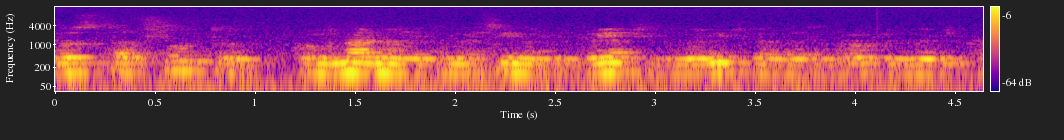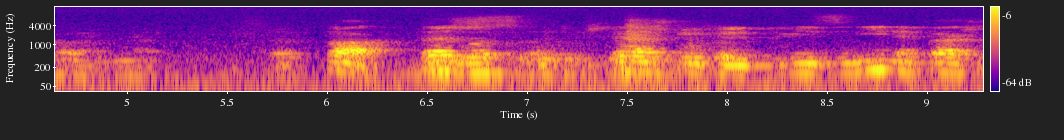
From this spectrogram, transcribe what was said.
до статуту комунального некомерційного підприємства Доманівська газопрофільна лікарня. Так, теж, Будь ласка, Дмитро теж Станіславович. тут е, дві зміни. Перше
